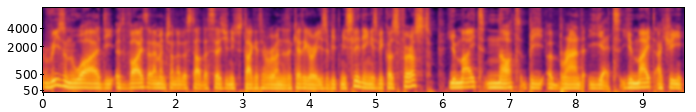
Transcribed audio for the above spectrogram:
reason why the advice that I mentioned at the start that says you need to target everyone in the category is a bit misleading is because first, you might not be a brand yet. You might actually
